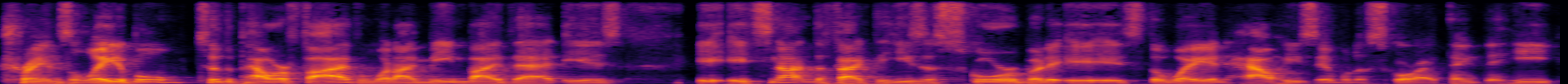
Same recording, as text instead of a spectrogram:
translatable to the Power Five. And what I mean by that is it's not the fact that he's a scorer, but it's the way and how he's able to score. I think that he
